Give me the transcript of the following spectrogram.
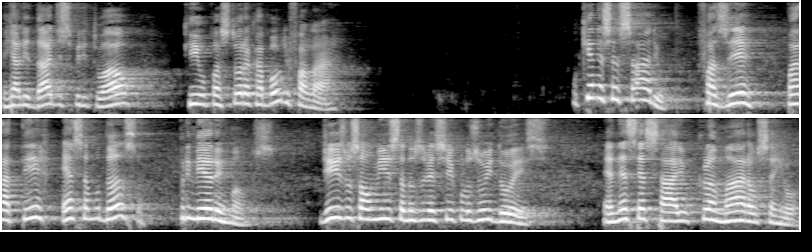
realidade espiritual que o pastor acabou de falar. O que é necessário fazer para ter essa mudança. Primeiro, irmãos, diz o salmista nos versículos 1 e 2: é necessário clamar ao Senhor.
